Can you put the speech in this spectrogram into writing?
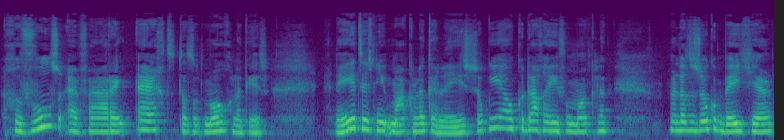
gevoelservaring echt dat het mogelijk is. En nee, het is niet makkelijk. En nee, het is ook niet elke dag even makkelijk. Maar dat is ook een beetje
